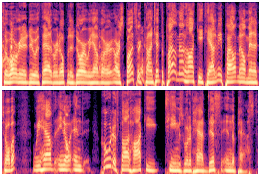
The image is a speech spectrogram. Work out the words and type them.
so what we're going to do with that, we're going to open the door. We have our, our sponsor content, the Pilot Mound Hockey Academy, Pilot Mound Manitoba. We have, you know, and who would have thought hockey teams would have had this in the past?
